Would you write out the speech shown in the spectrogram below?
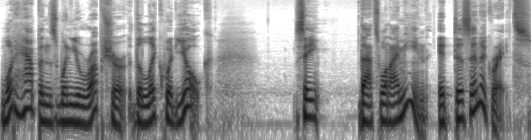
what happens when you rupture the liquid yolk? See, that's what I mean. It disintegrates.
